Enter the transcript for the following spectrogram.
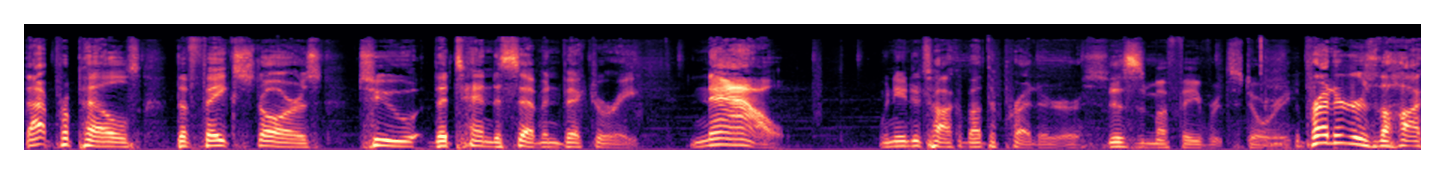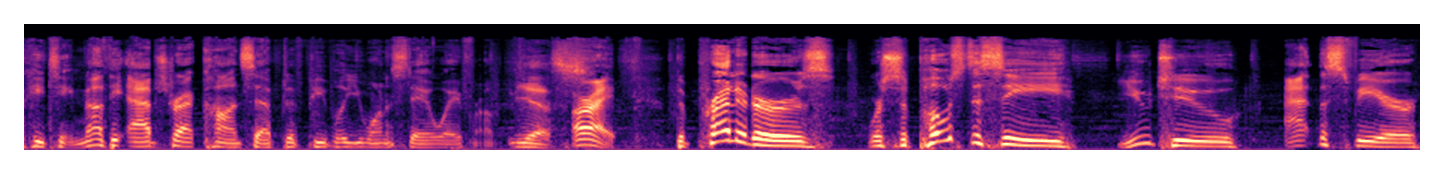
That propels the fake stars to the 10 to 7 victory. Now, we need to talk about the Predators. this is my favorite story. The Predators, the hockey team, not the abstract concept of people you want to stay away from. Yes. All right. The Predators were supposed to see U2 at the Sphere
